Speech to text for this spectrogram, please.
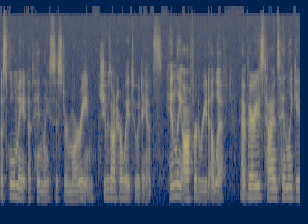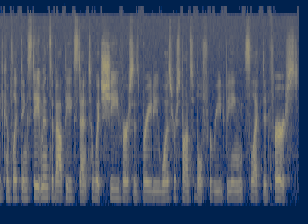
a schoolmate of Hindley's sister Maureen. She was on her way to a dance. Hindley offered Reade a lift. At various times, Hindley gave conflicting statements about the extent to which she versus Brady was responsible for Reade being selected first.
